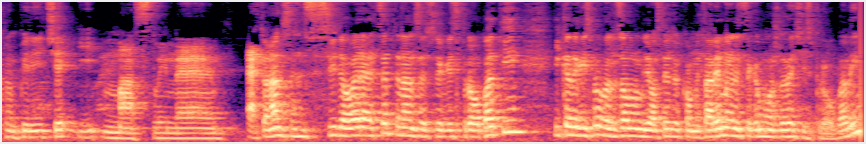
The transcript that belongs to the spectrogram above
krompiriće i masline. Eto, nadam se da se svidio ovaj recept, nadam se da ćete ga isprobati i kada ga isprobate, sa da ostavite u komentarima ili ste ga možda već isprobali.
